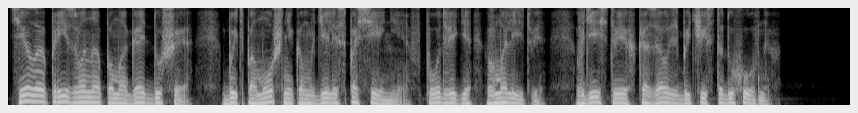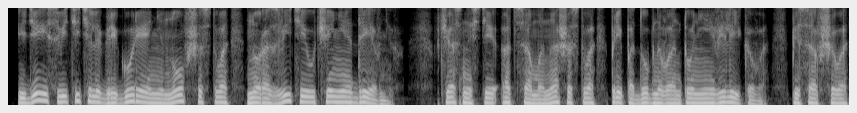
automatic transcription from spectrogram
Тело призвано помогать душе, быть помощником в деле спасения, в подвиге, в молитве, в действиях, казалось бы, чисто духовных. Идеи святителя Григория не новшество, но развитие учения древних, в частности, отца монашества преподобного Антония Великого, писавшего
